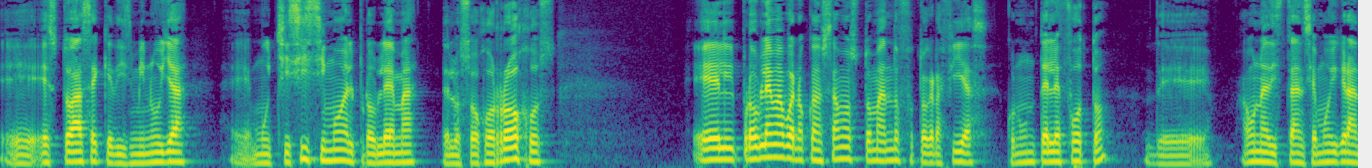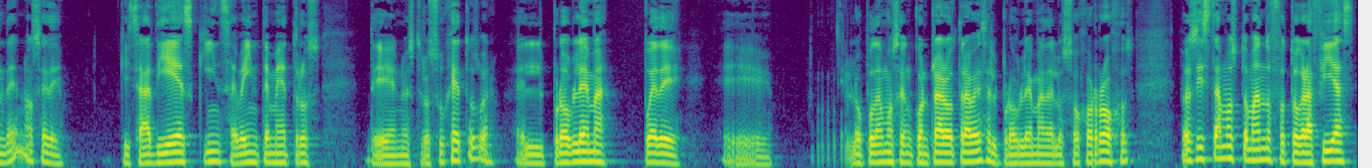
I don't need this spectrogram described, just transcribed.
esto hace que disminuya muchísimo el problema de los ojos rojos. El problema, bueno, cuando estamos tomando fotografías con un telefoto de a una distancia muy grande, no sé, de quizá 10, 15, 20 metros de nuestros sujetos, bueno, el problema puede, eh, lo podemos encontrar otra vez, el problema de los ojos rojos, pero si estamos tomando fotografías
